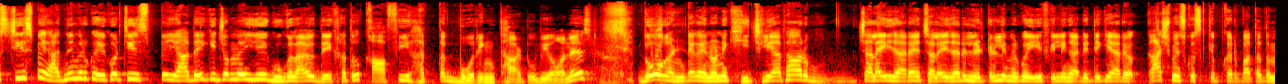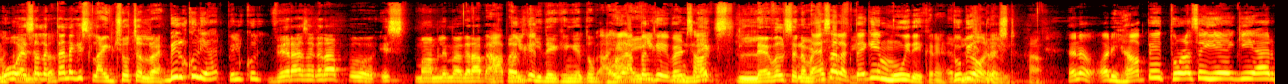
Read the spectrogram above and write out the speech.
उस चीज़ पे याद नहीं मेरे को एक और चीज़ पे याद है कि जब मैं ये गूगल आयो देख रहा था तो काफ़ी हद तक बोरिंग था टू बी ऑनेस्ट दो घंटे का इन्होंने खींच लिया था और चला ही जा रहे हैं चला ही जा रहे हैं। लिटरली मेरे को ये फीलिंग आ रही थी कि यार काश मैं इसको स्किप कर पाता तो मैं वो ऐसा लगता है ना कि स्लाइड शो चल रहा है। बिल्कुल यार बिल्कुल। वेर अगर आप इस मामले में अगर आप एप्पल के देखेंगे तो एप्पल के इवेंट्स लेवल से ऐसा लगता है कि मूवी देख रहे हैं टू बी ऑनेस्ट है ना? और यहाँ पे थोड़ा सा ये है कि यार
